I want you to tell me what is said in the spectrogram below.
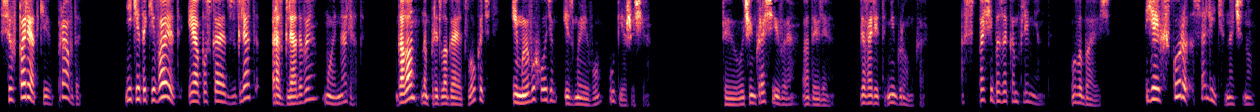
Все в порядке, правда. Никита кивает и опускает взгляд, разглядывая мой наряд. Галантно предлагает локоть, и мы выходим из моего убежища. «Ты очень красивая, Аделия», — говорит негромко. «Спасибо за комплимент», — улыбаюсь. «Я их скоро солить начну».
